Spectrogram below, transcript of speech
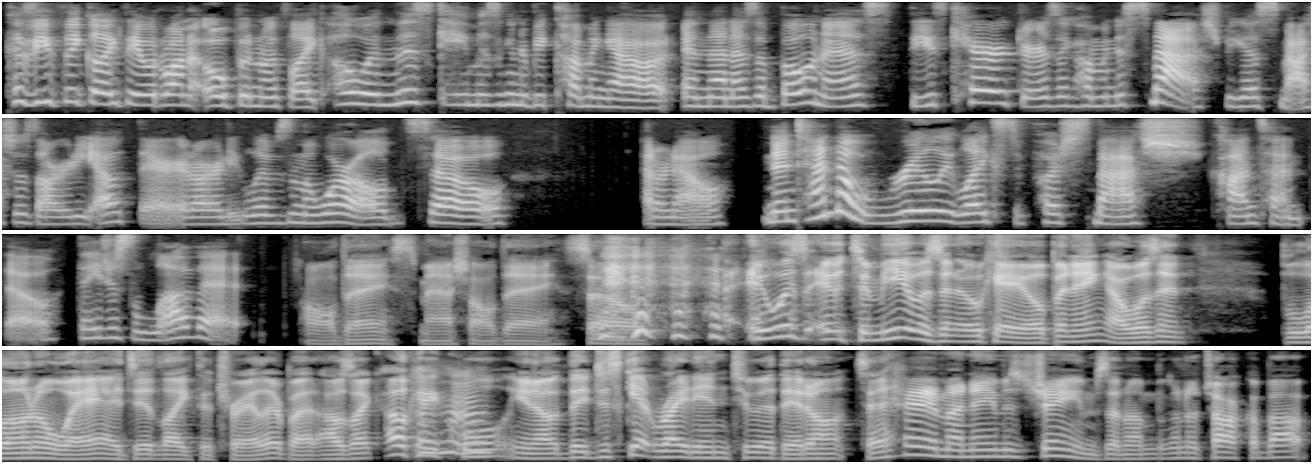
because you think like they would want to open with like, oh, and this game is going to be coming out, and then as a bonus, these characters are coming to Smash because Smash is already out there. It already lives in the world. So I don't know. Nintendo really likes to push Smash content though. They just love it all day, Smash all day. So it was it, to me, it was an okay opening. I wasn't blown away. I did like the trailer, but I was like, okay, mm-hmm. cool. You know, they just get right into it. They don't say, "Hey, my name is James, and I'm going to talk about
